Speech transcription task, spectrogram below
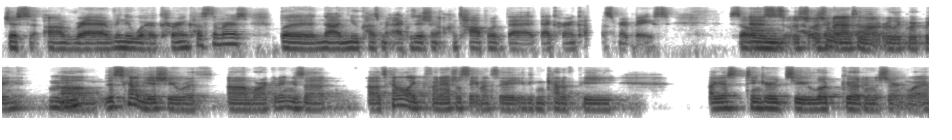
just uh, revenue with her current customers, but not new customer acquisition on top of that that current customer base. So, and so I just want to add to that really quickly. Mm-hmm. Um, this is kind of the issue with uh, marketing is that uh, it's kind of like financial statements. They, they can kind of be I guess, tinkered to look good in a certain way.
